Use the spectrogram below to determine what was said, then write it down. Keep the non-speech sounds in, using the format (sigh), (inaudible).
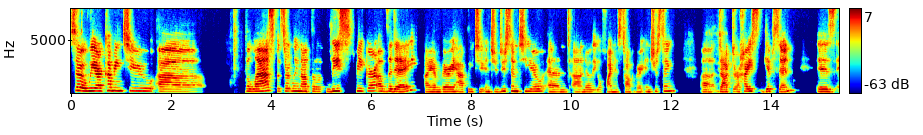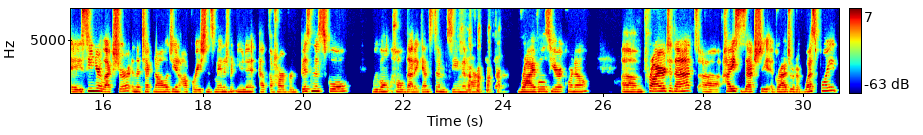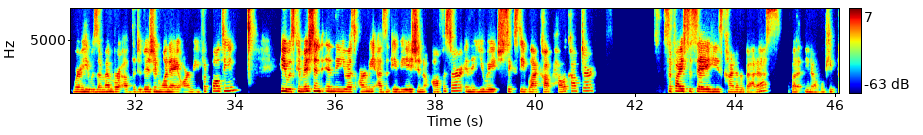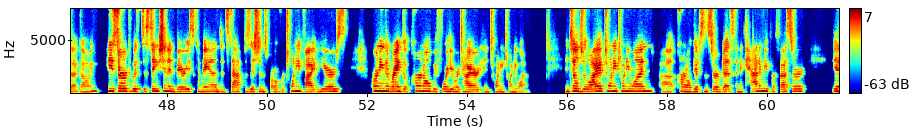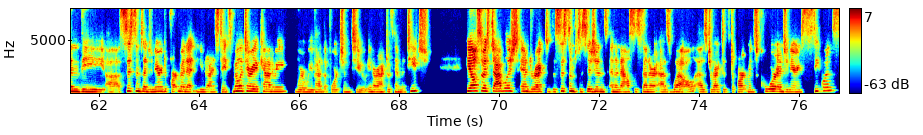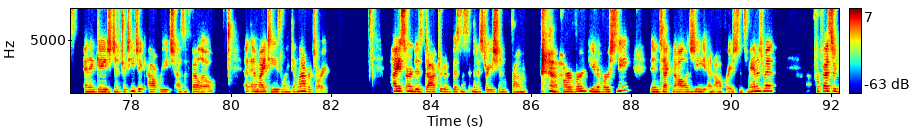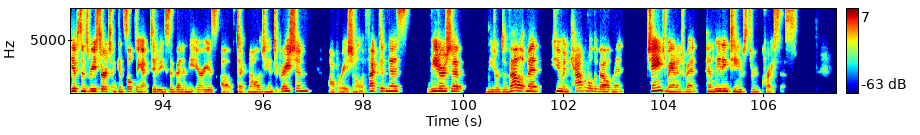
So we are coming to uh, the last, but certainly not the least speaker of the day. I am very happy to introduce him to you and uh, know that you'll find his talk very interesting. Uh, Dr. Hise Gibson is a senior lecturer in the Technology and Operations Management Unit at the Harvard Business School. We won't hold that against him, seeing that our (laughs) rivals here at Cornell. Um, prior to that, uh, Hise is actually a graduate of West Point, where he was a member of the Division 1A Army football team. He was commissioned in the U.S. Army as an aviation officer in the UH-60 Black Hawk helicopter. Suffice to say, he's kind of a badass, but you know, we'll keep that going. He served with distinction in various command and staff positions for over 25 years, earning the rank of colonel before he retired in 2021. Until July of 2021, uh, Colonel Gibson served as an academy professor in the uh, systems engineering department at United States Military Academy, where we've had the fortune to interact with him and teach. He also established and directed the Systems Decisions and Analysis Center as well as directed the department's core engineering sequence and engaged in strategic outreach as a fellow at MIT's Lincoln Laboratory. Hise earned his doctorate of business administration from (clears throat) Harvard University in technology and operations management. Professor Gibson's research and consulting activities have been in the areas of technology integration, operational effectiveness, leadership, leader development, human capital development, change management, and leading teams through crisis.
